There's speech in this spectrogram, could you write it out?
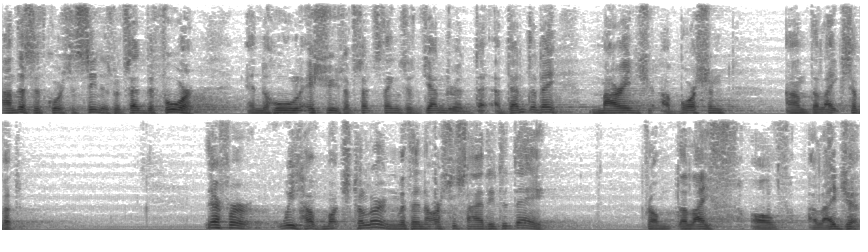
And this, of course, is seen, as we've said before, in the whole issues of such things as gender identity, marriage, abortion, and the likes of it. Therefore, we have much to learn within our society today from the life of Elijah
